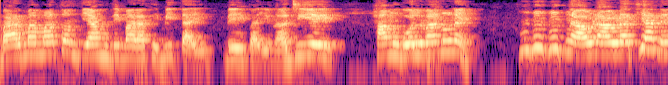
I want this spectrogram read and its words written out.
બારમામાં હતો ને ત્યાં સુધી મારાથી બીતાઈ બે ભાઈઓને. હજી એ સામું બોલવાનું નહીં. આવડા આવડા થયા ને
